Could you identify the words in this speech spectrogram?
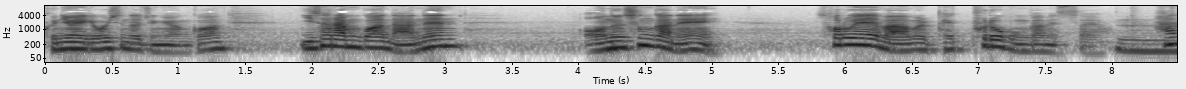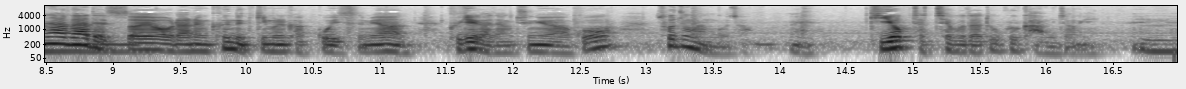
그녀에게 훨씬 더 중요한 건 이 사람과 나는 어느 순간에 서로의 마음을 100% 공감했어요. 음. 하나가 됐어요. 라는 그 느낌을 갖고 있으면 그게 가장 중요하고 소중한 거죠. 네. 기억 자체보다도 그 감정이. 음.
